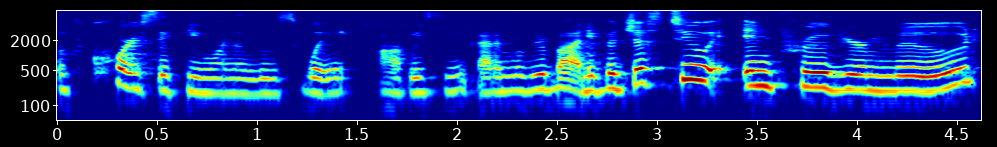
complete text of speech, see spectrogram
of course, if you want to lose weight, obviously you got to move your body, but just to improve your mood,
